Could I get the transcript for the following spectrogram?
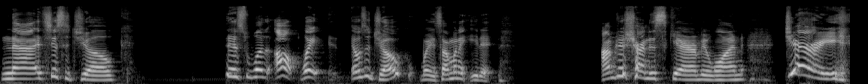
Nah, it's just a joke. This was... Oh, wait. It was a joke? Wait, so I'm gonna eat it. I'm just trying to scare everyone. Jerry!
